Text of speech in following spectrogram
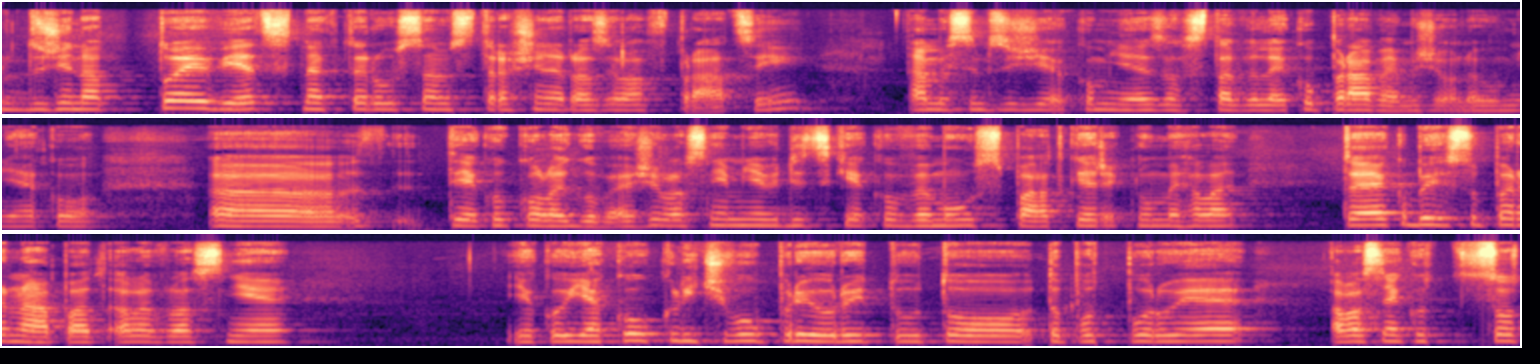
Protože na to je věc, na kterou jsem strašně narazila v práci a myslím si, že jako mě zastavili jako právem, že jo, nebo mě jako uh, ty jako kolegové, že vlastně mě vždycky jako vemou zpátky a řeknou mi, hele, to je jakoby super nápad, ale vlastně jako jakou klíčovou prioritu to, to podporuje a vlastně jako co,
